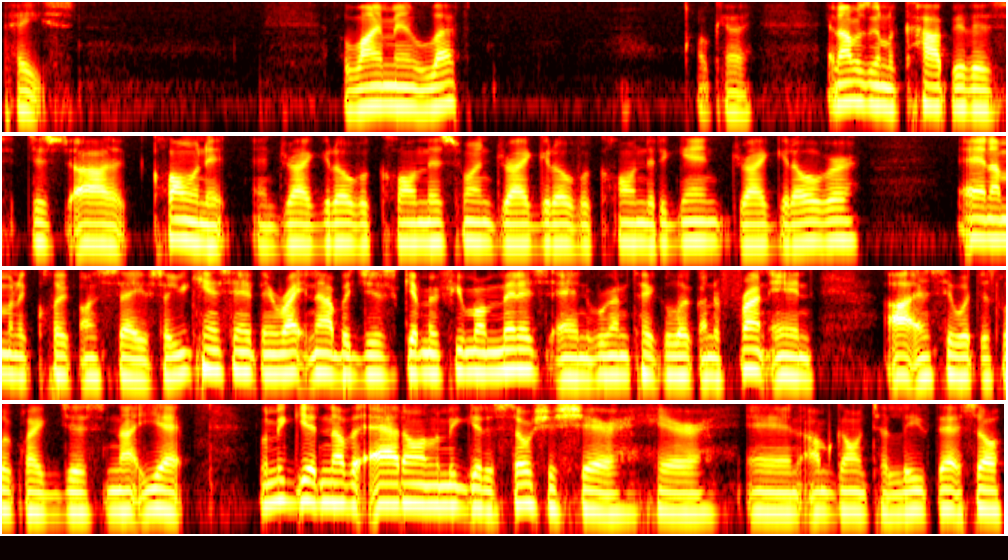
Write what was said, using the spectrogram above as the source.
paste. Alignment left. Okay. And I'm just going to copy this, just uh, clone it and drag it over, clone this one, drag it over, clone it again, drag it over and I'm going to click on save. So you can't see anything right now, but just give me a few more minutes and we're going to take a look on the front end uh, and see what this look like just not yet. Let me get another add-on. Let me get a social share here and I'm going to leave that. So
